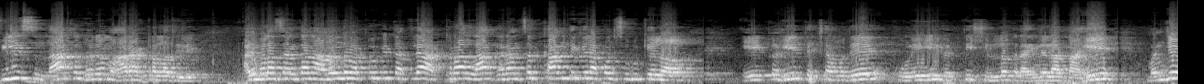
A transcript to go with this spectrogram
वीस लाख घरं महाराष्ट्राला दिले. आणि मला सांगताना आनंद वाटतो की त्यातल्या अठरा लाख घरांचं काम देखील आपण सुरू केलं. एकही त्याच्यामध्ये कोणीही व्यक्ती शिल्लक राहिलेला नाही. म्हणजे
